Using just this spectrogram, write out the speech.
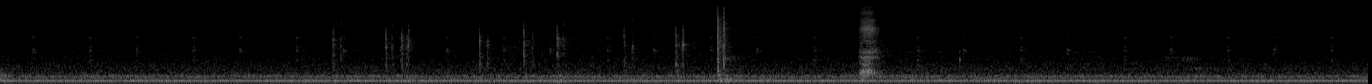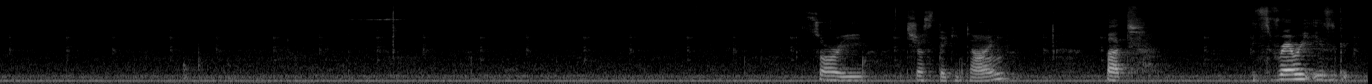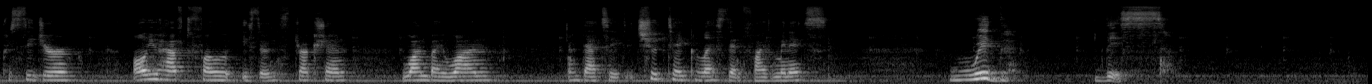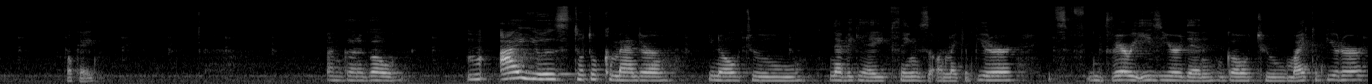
Sorry it's just taking time. But it's very easy procedure. All you have to follow is the instruction one by one and that's it. It should take less than five minutes. With this okay I'm gonna go. I use Total Commander you know to navigate things on my computer. It's very easier than go to my computer.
